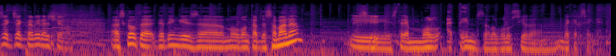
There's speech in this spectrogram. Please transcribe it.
és exactament això. Escolta, que tinguis eh, molt bon cap de setmana i Sí. estarem molt atents a l'evolució d'aquest sainet.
